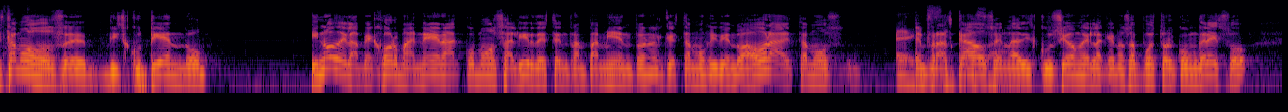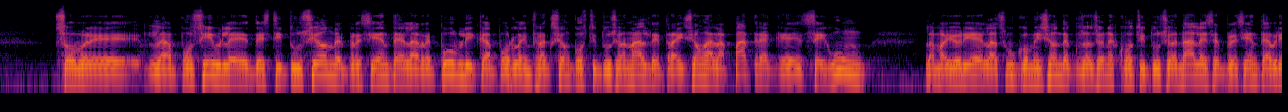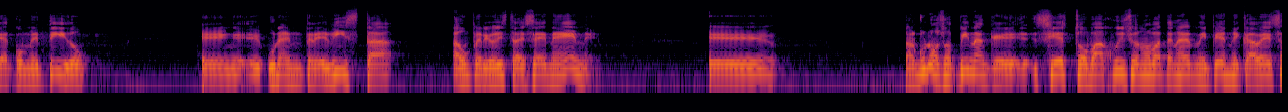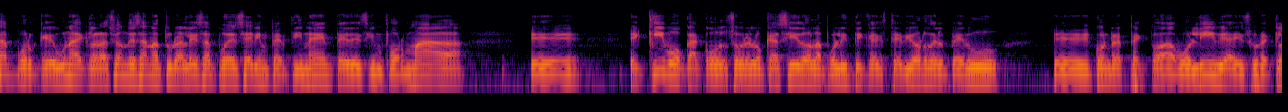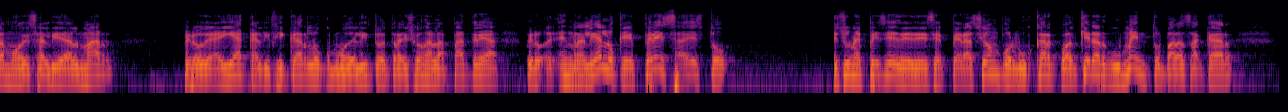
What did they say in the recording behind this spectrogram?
Estamos eh, discutiendo, y no de la mejor manera, cómo salir de este entrampamiento en el que estamos viviendo. Ahora estamos enfrascados en la discusión en la que nos ha puesto el Congreso sobre la posible destitución del presidente de la República por la infracción constitucional de traición a la patria que según la mayoría de la subcomisión de acusaciones constitucionales el presidente habría cometido en eh, una entrevista a un periodista de CNN. Eh, algunos opinan que si esto va a juicio no va a tener ni pies ni cabeza porque una declaración de esa naturaleza puede ser impertinente, desinformada, eh, equívoca sobre lo que ha sido la política exterior del Perú eh, con respecto a Bolivia y su reclamo de salida al mar, pero de ahí a calificarlo como delito de traición a la patria, pero en realidad lo que expresa esto es una especie de desesperación por buscar cualquier argumento para sacar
